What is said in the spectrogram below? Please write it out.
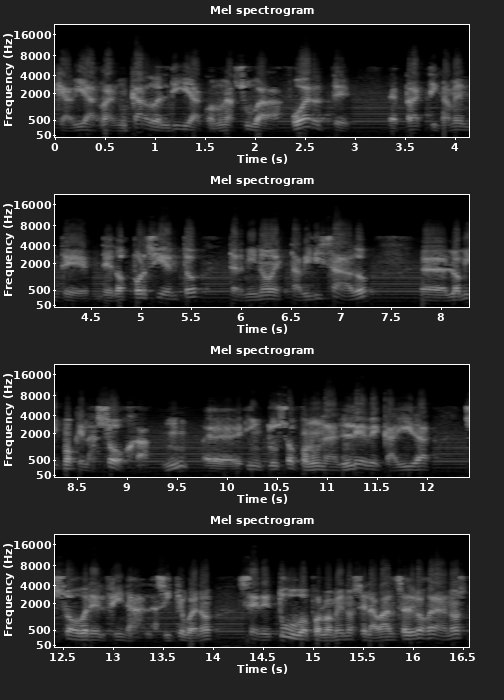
que había arrancado el día con una suba fuerte, prácticamente de 2%, terminó estabilizado, eh, lo mismo que la soja, eh, incluso con una leve caída sobre el final. Así que bueno, se detuvo por lo menos el avance de los granos,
